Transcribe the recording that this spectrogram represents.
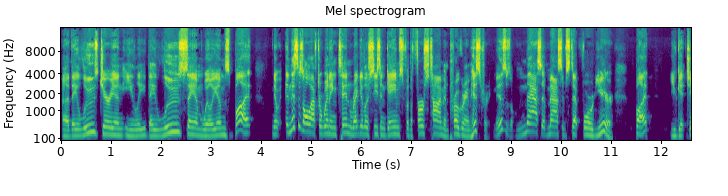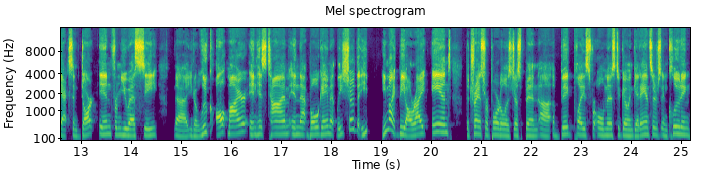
Uh, they lose Jerrion Ealy. They lose Sam Williams, but you know, and this is all after winning 10 regular season games for the first time in program history. I mean, this is a massive, massive step forward year. But you get Jackson Dart in from USC. Uh, you know, Luke Altmyer in his time in that bowl game at least showed that he he might be all right. And the transfer portal has just been uh, a big place for Ole Miss to go and get answers, including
